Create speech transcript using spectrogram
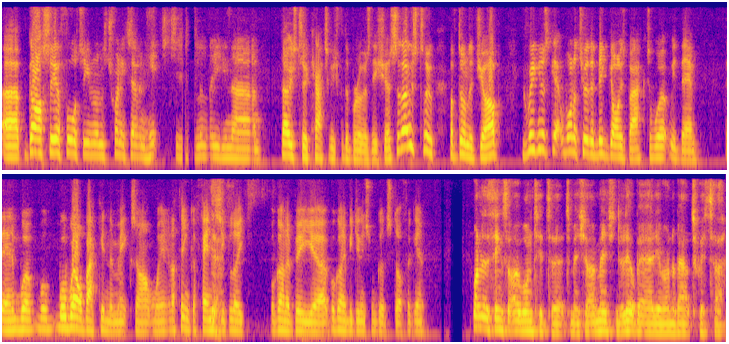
Uh, Garcia, 14 runs, 27 hits, is leading um, those two categories for the Brewers this year. So those two have done the job. If we can just get one or two of the big guys back to work with them, then we're, we're, we're well back in the mix, aren't we? And I think offensively, yeah. we're going to be uh, we're going to be doing some good stuff again. One of the things that I wanted to, to mention, I mentioned a little bit earlier on about Twitter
